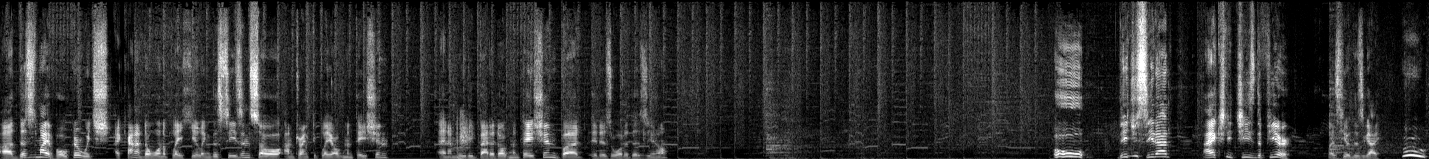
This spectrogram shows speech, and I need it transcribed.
Uh, this is my evoker, which I kind of don't want to play healing this season, so I'm trying to play augmentation. And I'm really bad at augmentation, but it is what it is, you know? Oh! Did you see that? I actually cheesed the fear. Let's heal this guy. Woo!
